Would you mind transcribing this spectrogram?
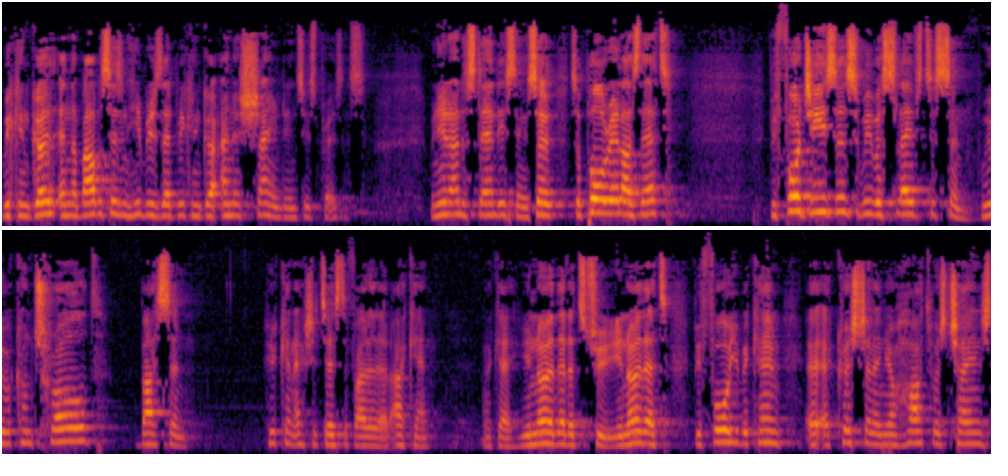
We can go, and the Bible says in Hebrews that we can go unashamed into his presence. We need to understand these things. So, so Paul realized that. Before Jesus, we were slaves to sin. We were controlled by sin. Who can actually testify to that? I can. Okay, you know that it's true. You know that before you became a, a, Christian and your heart was changed,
